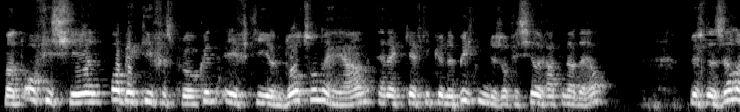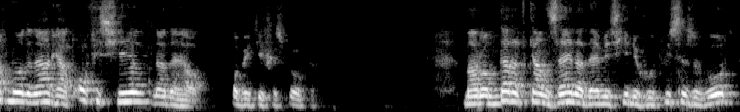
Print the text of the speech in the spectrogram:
Want officieel, objectief gesproken, heeft hij een doodzonde gegaan en hij heeft hij kunnen bichten, dus officieel gaat hij naar de hel. Dus een zelfmoordenaar gaat officieel naar de hel, objectief gesproken. Maar omdat het kan zijn dat hij misschien een goed wist enzovoort,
